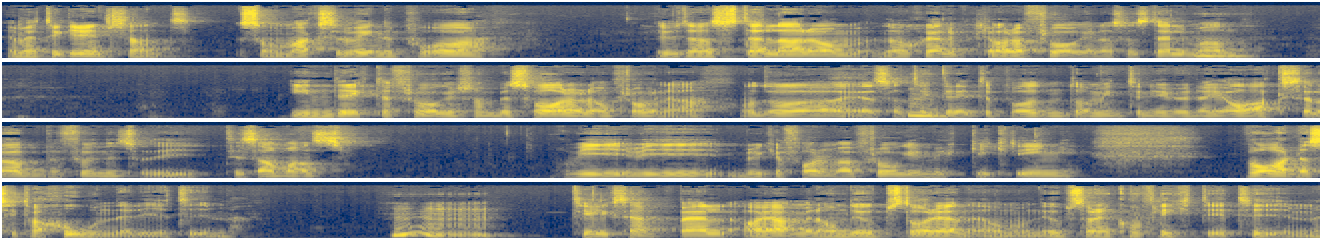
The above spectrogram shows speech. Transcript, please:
ja, men jag tycker det är intressant, som Axel var inne på, utan att ställa de, de självklara frågorna så ställer man mm. indirekta frågor som besvarar de frågorna. Och då jag så tänkte mm. lite på de intervjuerna jag och Axel har befunnit oss i tillsammans och vi, vi brukar forma frågor mycket kring vardagssituationer i ett team. Mm. Till exempel, ah ja, men om det, uppstår en, om det uppstår en konflikt i ett team,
